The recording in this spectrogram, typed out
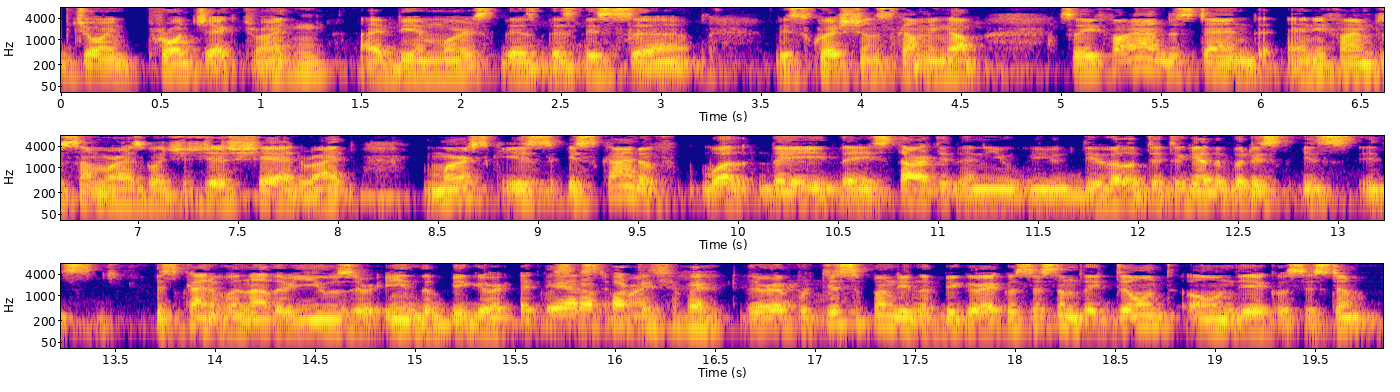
joint project, right? Mm-hmm. IBM Maersk, there's there's this uh, these questions coming up. So if I understand, and if I'm to summarize what you just shared, right? Maersk is, is kind of well, they, they started and you, you developed it together, but it's it's it's it's kind of another user in the bigger ecosystem. They are a participant. Right? They're a participant in the bigger ecosystem. They don't own the ecosystem.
